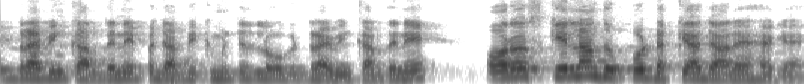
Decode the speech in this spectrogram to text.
ਡਰਾਈਵਿੰਗ ਕਰਦੇ ਨੇ ਪੰਜਾਬੀ ਕਮਿਊਨਿਟੀ ਦੇ ਲੋਕ ਡਰਾਈਵਿੰਗ ਕਰਦੇ ਨੇ ਔਰ ਸਕੇਲਾਂ ਦੇ ਉੱਪਰ ਡੱਕਿਆ ਜਾ ਰਿਹਾ ਹੈਗਾ।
